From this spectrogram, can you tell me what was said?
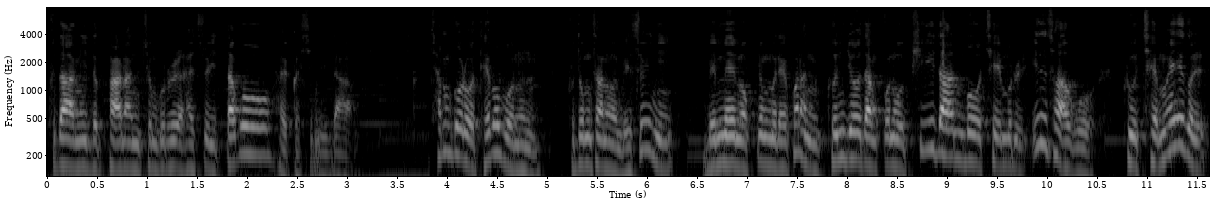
부당이득 반환 청구를 할 수 있다고 할 것입니다. 참고로 대법원은 부동산의 매수인이 매매 목적물에 관한 근저당권의 피담보 채무를 인수하고 그 채무액을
